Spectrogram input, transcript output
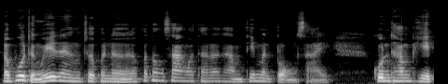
เราพูดถึงวิธีการเทอร์เพเนอร์เราก็ต้องสร้างวัฒนธรรมที่มันโปร่งใส คุณทำผิด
